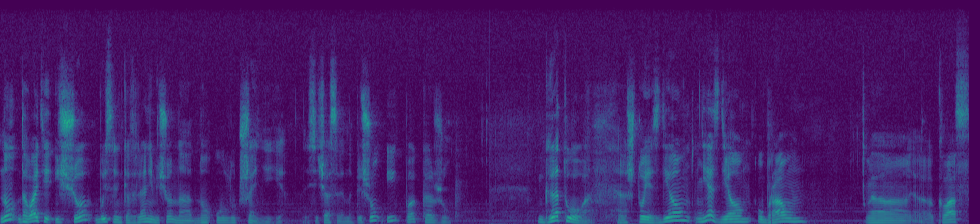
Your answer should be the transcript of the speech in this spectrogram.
Ну давайте еще быстренько взглянем еще на одно улучшение. Сейчас я напишу и покажу. Готово. Что я сделал? Я сделал, убрал э, класс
